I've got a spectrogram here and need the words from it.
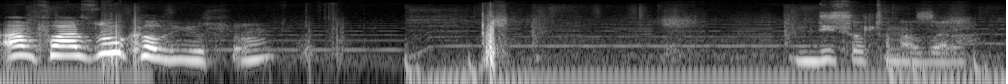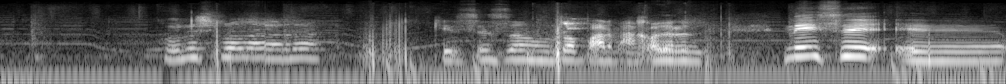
Abi fazla ok alıyorsun. Dis atın azara. Konuşma lan yarak. Kesin sen orada parmak alırdın. Neyse eee,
